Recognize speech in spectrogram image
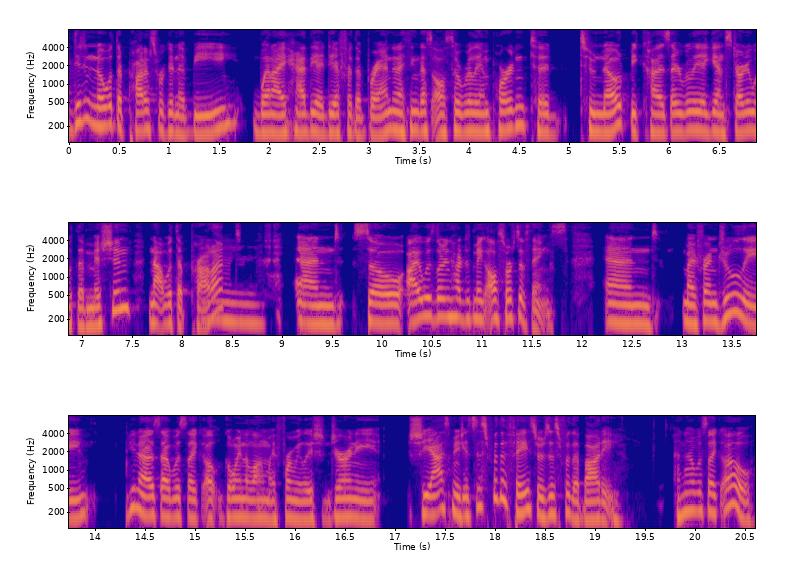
didn't know what the products were going to be when I had the idea for the brand, and I think that's also really important to to note because I really again started with a mission, not with a product, mm. and so I was learning how to make all sorts of things. And my friend Julie, you know, as I was like going along my formulation journey, she asked me, "Is this for the face or is this for the body?" And I was like, "Oh,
